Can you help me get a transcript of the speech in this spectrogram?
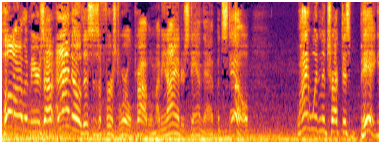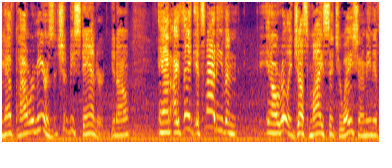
pull all the mirrors out. And I know this is a first world problem. I mean, I understand that. But still, why wouldn't a truck this big have power mirrors? It should be standard, you know? And I think it's not even, you know, really just my situation. I mean, if,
